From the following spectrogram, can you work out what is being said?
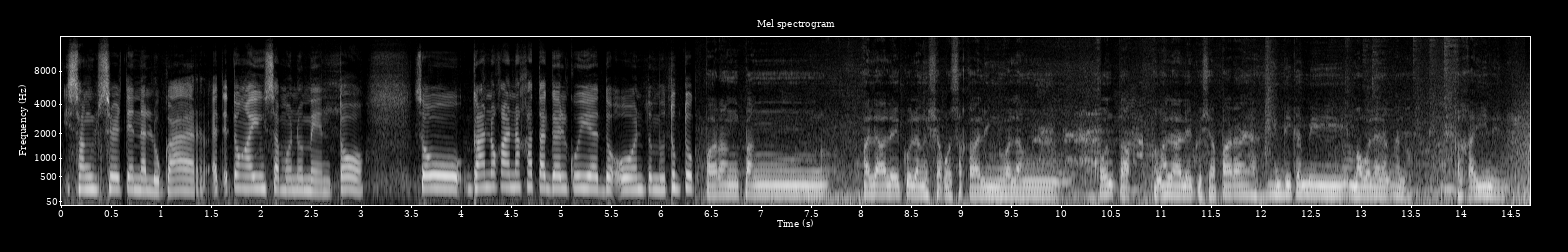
isang certain na lugar. At ito nga yung sa monumento. So, gaano ka nakatagal kuya doon tumutugtog? Parang pang alalay ko lang siya kung sakaling walang contact. Ang alalay ko siya para hindi kami mawala ng ano, kakainin.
